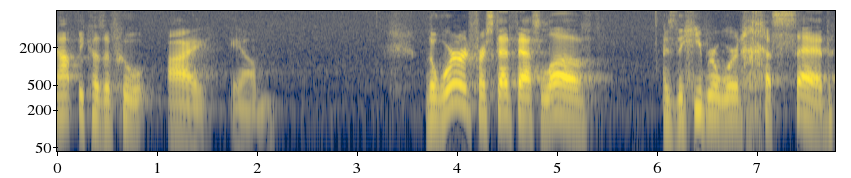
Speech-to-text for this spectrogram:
not because of who I am. The word for steadfast love is the Hebrew word chesed.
